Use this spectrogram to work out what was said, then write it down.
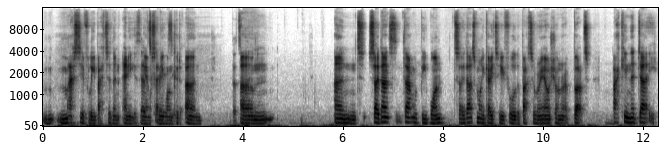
massively better than anything That's else anyone could earn. That's Um, and so that's that would be one. So that's my go-to for the battle royale genre. But back in the day,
